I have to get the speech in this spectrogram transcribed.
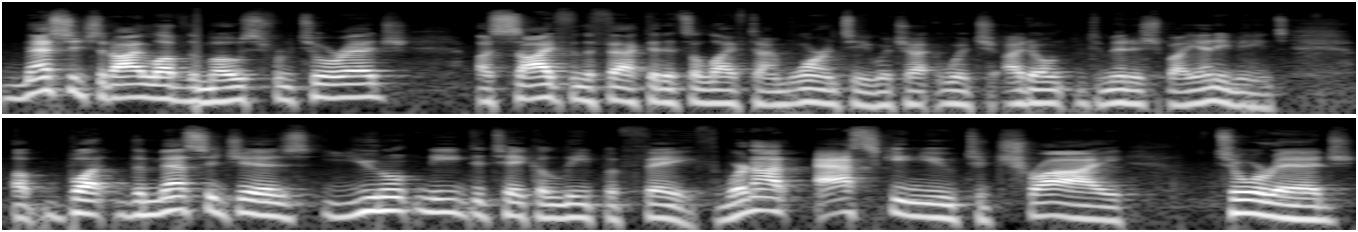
message that I love the most from Tour Edge, aside from the fact that it's a lifetime warranty, which I, which I don't diminish by any means, uh, but the message is you don't need to take a leap of faith. We're not asking you to try Tour Edge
